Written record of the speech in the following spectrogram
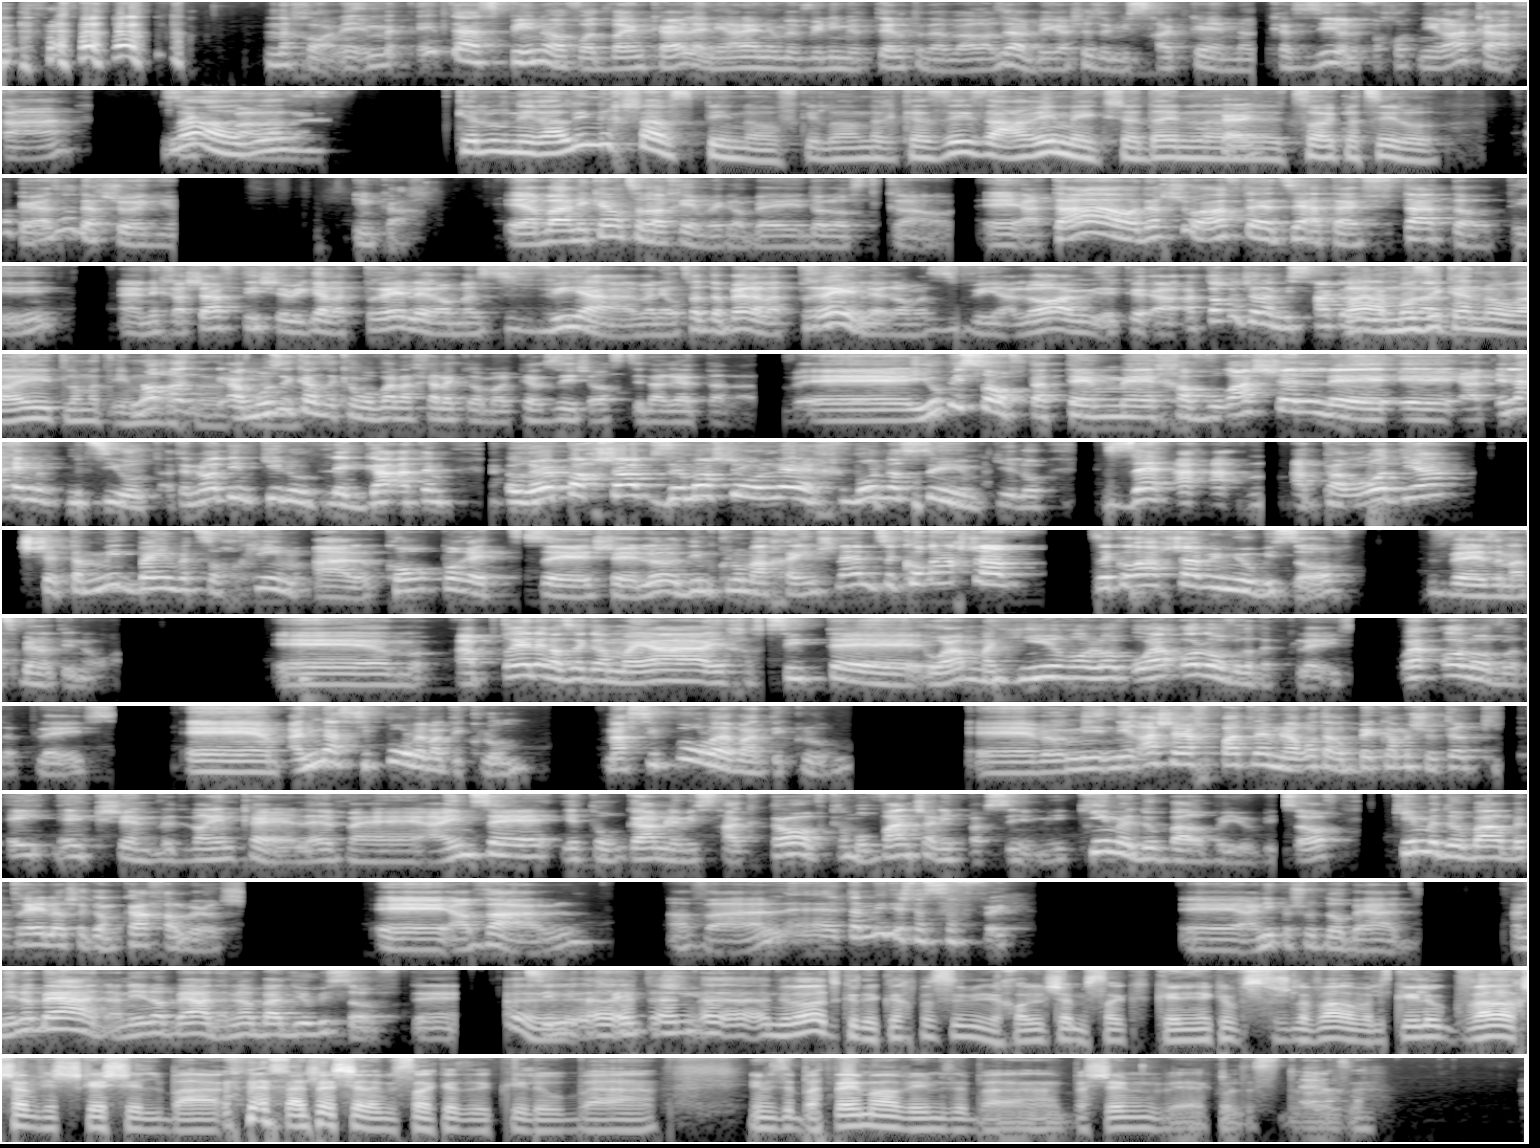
נכון, אם זה היה ספין-אוף או דברים כאלה, נראה לי היינו מבינים יותר את הדבר הזה, אבל בגלל שזה משחק אה, מרכזי, או לפחות נראה ככה, זה לא, כבר... זה... כאילו נראה לי נחשב ספין-אוף, כאילו המרכזי זה הרימיק שעדיין okay. אוקיי. צועק הצילו. אוקיי, אז עוד איכשהו הגיע, אם כך. אה, אבל אני כן רוצה להרחיב לגבי The Lost Crown. אתה עוד איכשהו אהבת את זה, אתה הפתעת אותי, אני חשבתי שבגלל הטריילר המזוויע, ואני רוצה לדבר על הטריילר המזוויע, לא התוכן של המשחק... לא, המוזיקה נוראית, לא מתאימה. לא, המוזיקה זה כמובן החלק המרכזי שרציתי לרדת עליו. יוביסופט, אתם אה, חבורה של... אה, אין לכם מציאות, אתם לא יודעים כאילו, אתם... רפ עכשיו זה מה שהולך, בוא נשים, כאילו. זה הפרודיה שתמיד באים וצוחקים על קורפורטס שלא יודעים כלום מהחיים שלהם, זה קורה עכשיו, זה קורה עכשיו עם יוביסופט. וזה מעצבן אותי נורא. Um, הטריילר הזה גם היה יחסית, uh, הוא היה מהיר, הוא היה all over the place, הוא היה all over the place. Um, אני מהסיפור לא הבנתי כלום, מהסיפור לא הבנתי כלום. Uh, ונראה שהיה אכפת להם להראות הרבה כמה שיותר קטעי אקשן ודברים כאלה, והאם זה יתורגם למשחק טוב? כמובן שאני פסימי, כי מדובר ביוביסופט, כי מדובר בטריילר שגם ככה לא הרשים. Uh, אבל, אבל תמיד יש את הספק. אה, אני פשוט לא בעד. אני לא בעד, אני לא בעד, אני לא בעד יוביסופט. אה, אה, אני לא עד כדי כך פסימי, יכול להיות שהמשחק כן יהיה בסופו של דבר, אבל כאילו כבר עכשיו יש כשל בהכנה של המשחק הזה, כאילו, אם זה בתמה ואם זה בשם וכל הדבר הזה.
